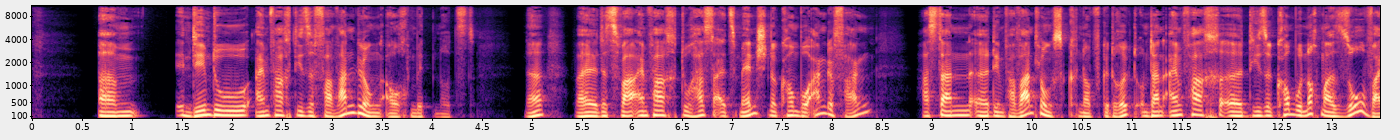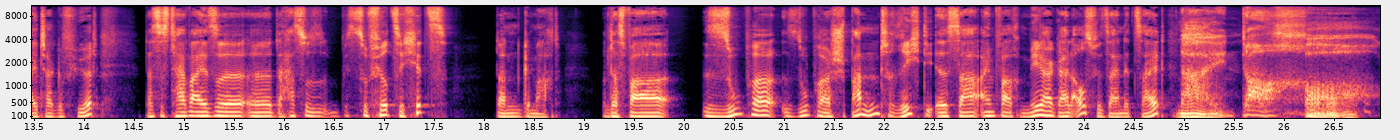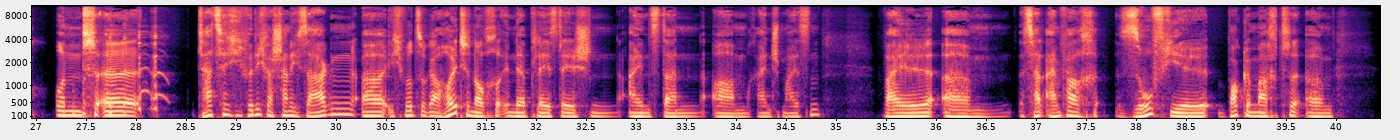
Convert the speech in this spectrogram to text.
ähm, indem du einfach diese Verwandlung auch mitnutzt. Ne? Weil das war einfach, du hast als Mensch eine Combo angefangen, hast dann äh, den Verwandlungsknopf gedrückt und dann einfach äh, diese Combo nochmal so weitergeführt, dass es teilweise, äh, da hast du bis zu 40 Hits dann gemacht. Und das war super, super spannend. Richtig, es sah einfach mega geil aus für seine Zeit. Nein. Doch. Oh. Und äh, tatsächlich würde ich wahrscheinlich sagen, äh, ich würde sogar heute noch in der PlayStation 1 dann ähm, reinschmeißen, weil ähm, es hat einfach so viel Bock gemacht, ähm,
